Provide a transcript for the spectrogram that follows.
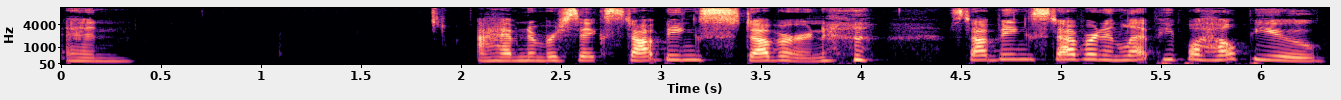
And I have number six stop being stubborn. Stop being stubborn and let people help you.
